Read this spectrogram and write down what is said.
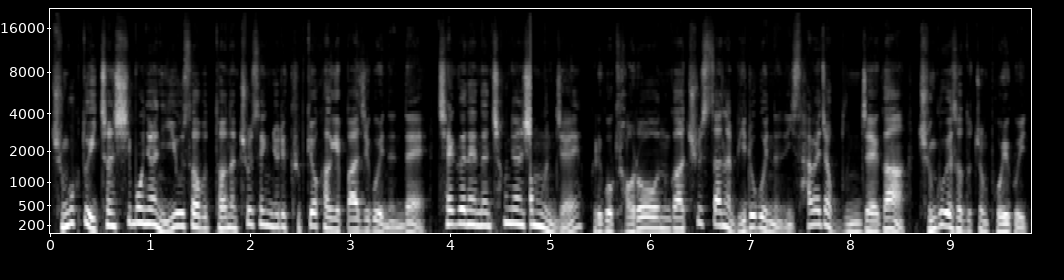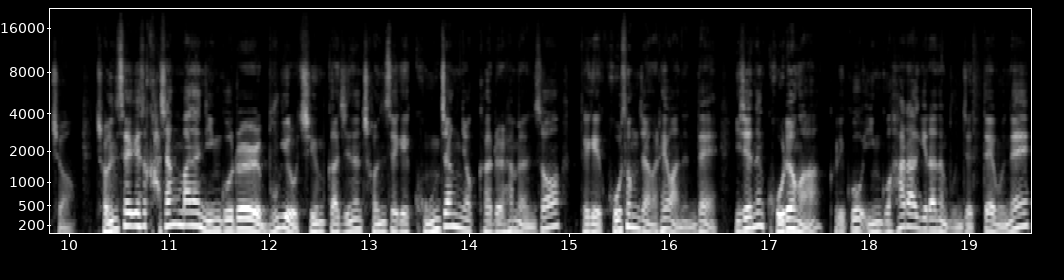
중국도 2015년 이후서부터는 출생률이 급격하게 빠지고 있는데 최근에는 청년 시험 문제 그리고 결혼과 출산을 미루고 있는 이 사회적 문제가 중국에서 중국에서도 좀 보이고 있죠. 전 세계에서 가장 많은 인구를 무기로 지금까지는 전 세계 공장 역할을 하면서 되게 고성장을 해왔는데 이제는 고령화 그리고 인구 하락이라는 문제 때문에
